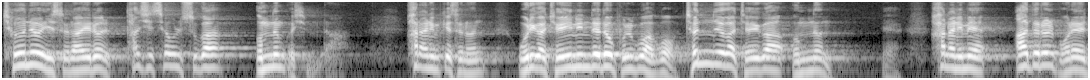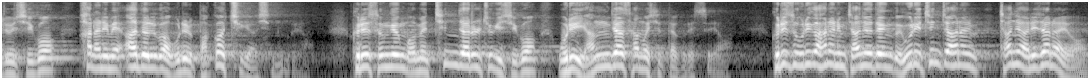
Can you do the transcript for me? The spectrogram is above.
전혀 이스라엘을 다시 세울 수가 없는 것입니다. 하나님께서는 우리가 죄인인데도 불구하고 전혀가 죄가 없는 예, 하나님의 아들을 보내주시고 하나님의 아들과 우리를 바꿔치게 하시는 거예요. 그래서 성경 보면 친자를 죽이시고 우리 양자 삼으셨다 그랬어요. 그래서 우리가 하나님 자녀 된 거예요. 우리 진짜 하나님 자녀 아니잖아요.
